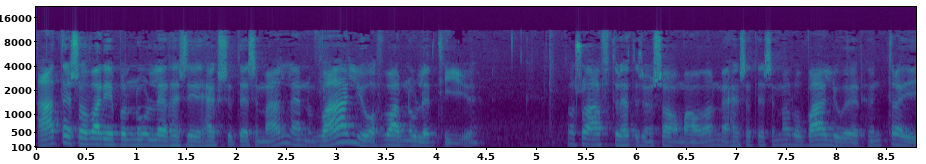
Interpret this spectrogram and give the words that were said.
address of variable 0 er þessi hexadecimal, en value of var 0 er 10, og svo aftur þetta sem við sáum áðan með hexadecimal og value er 100 í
